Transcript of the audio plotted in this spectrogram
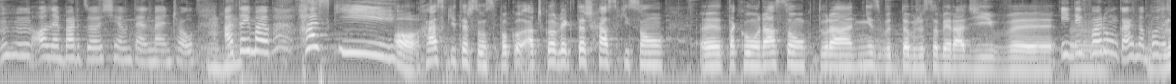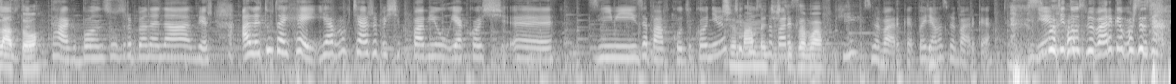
Mhm, one bardzo się ten męczą. A tutaj mają husky! Mhm. O, husky też są spoko, aczkolwiek też husky są taką rasą, która niezbyt dobrze sobie radzi w innych e, warunkach, no bo w one lato. Są, tak, bo one są zrobione na, wiesz, ale tutaj, hej, ja bym chciała, żebyś się bawił jakoś e, z nimi zabawką, tylko nie wiem, Czy mamy tą gdzieś te zmywarkę... zabawki? Zmywarkę, powiedziałam zmywarkę. Nie wiem, gdzie tą zmywarkę można znaleźć.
